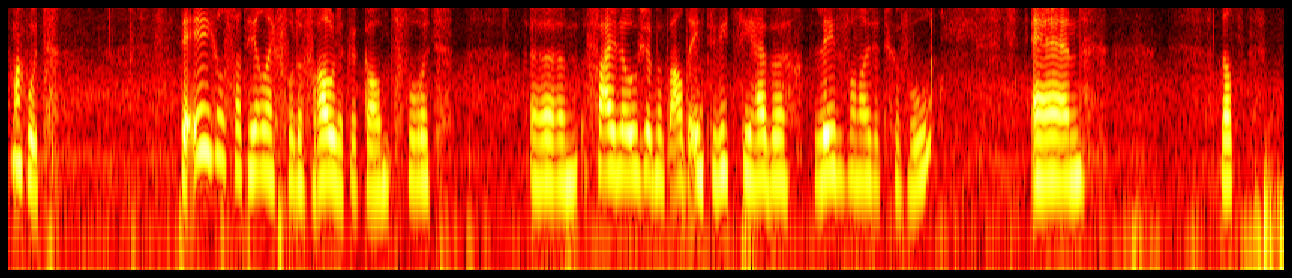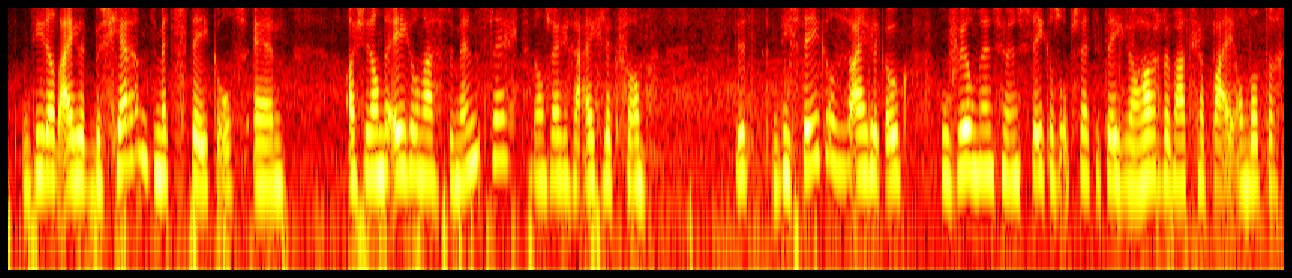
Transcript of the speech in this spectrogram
Maar goed, de egel staat heel erg voor de vrouwelijke kant. Voor het um, feilloze, een bepaalde intuïtie hebben, leven vanuit het gevoel. En dat die dat eigenlijk beschermt met stekels. En als je dan de egel naast de mens legt, dan zeggen ze eigenlijk van dit, die stekels is eigenlijk ook hoeveel mensen hun stekels opzetten tegen de harde maatschappij. Omdat er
